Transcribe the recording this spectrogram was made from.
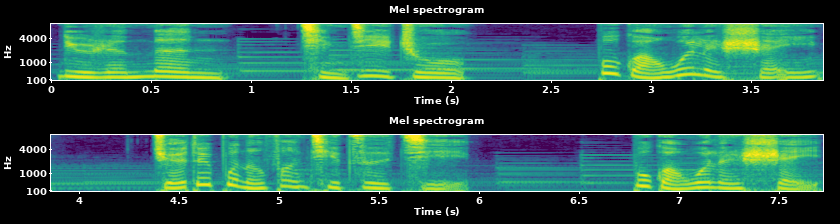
女人们，请记住，不管为了谁，绝对不能放弃自己；不管为了谁，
